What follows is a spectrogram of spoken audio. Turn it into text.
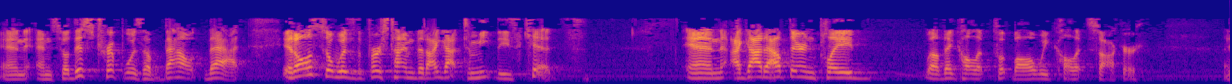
And, and so this trip was about that. It also was the first time that I got to meet these kids. And I got out there and played, well, they call it football, we call it soccer. I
